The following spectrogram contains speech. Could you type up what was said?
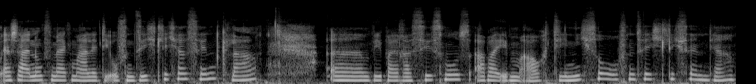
Erscheinungsmerkmale, die offensichtlicher sind, klar, äh, wie bei Rassismus, aber eben auch die nicht so offensichtlich sind, ja.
